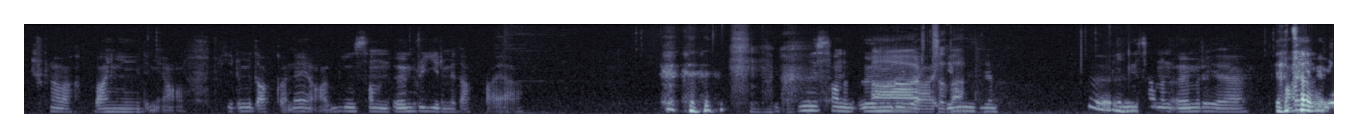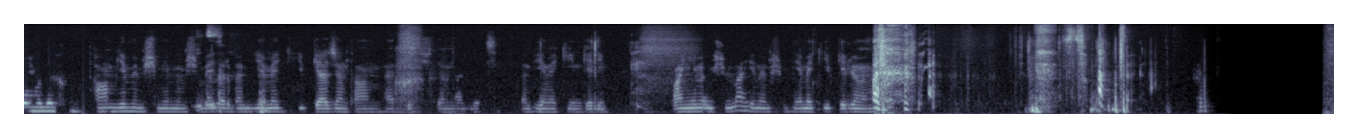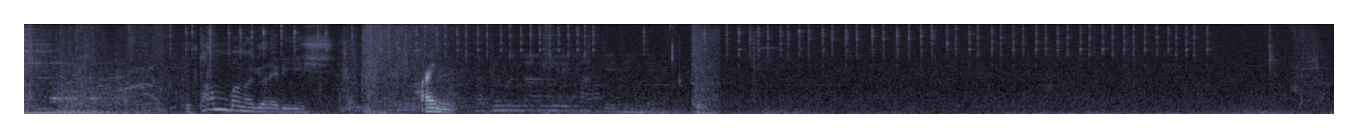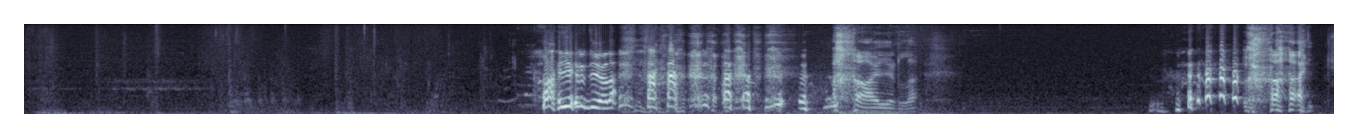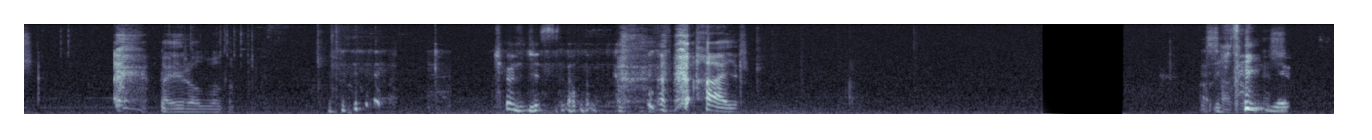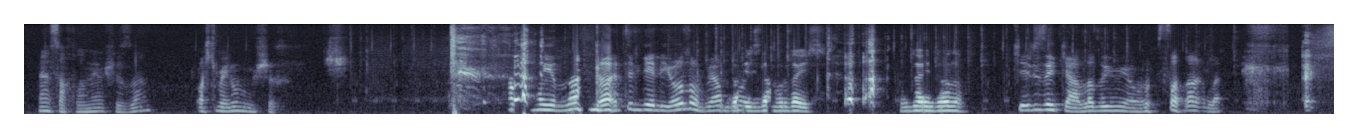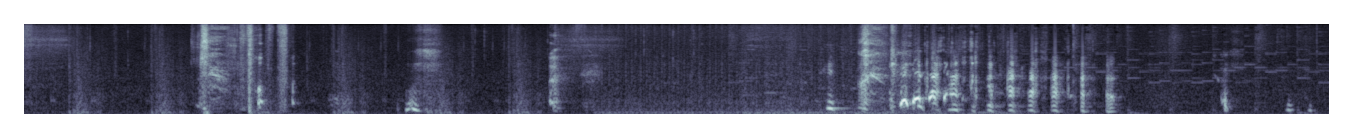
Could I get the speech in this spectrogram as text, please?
Şuna bak ban yedim ya. Üf, 20 dakika ne ya? Bir insanın ömrü 20 dakika ya. bir insanın ömrü Aa, ya. artı da. Bir insanın ömrü ya. Tamam yememişim. amına koyayım. Tamam yememişim yememişim. Beyler ben bir yemek yiyip geleceğim tamam. Herkes işlerini halletsin. Ben bir yemek yiyeyim geleyim. Ben yememişim ben yememişim. Yemek yiyip geliyorum hemen. Bu tam bana göre bir iş. Aynen. Hayır diyor lan. Hayır la. Hayır. Hayır olmadım. Gölgesin ama. Hayır. İşte Saklanıyorsun. Ben saklanıyormuşuz lan. Açmayın. Şşş. Yapmayın lan katil geliyor oğlum yapma. Buradayız da buradayız. Buradayız oğlum. Geri zekalı duymuyor mu salakla.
